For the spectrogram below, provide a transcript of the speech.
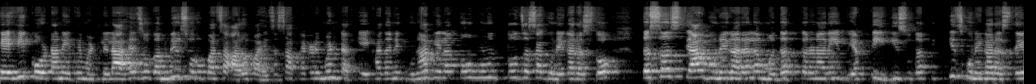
हेही कोर्टाने इथे म्हटलेलं आहे. जो गंभीर स्वरूपाचा आरोप आहे जसं आपल्याकडे म्हणतात की एखाद्याने गुन्हा केला तो म्हणून तो जसा गुन्हेगार असतो तसंच त्या गुन्हेगाराला मदत करणारी व्यक्ती ही सुद्धा तितकीच गुन्हेगार असते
